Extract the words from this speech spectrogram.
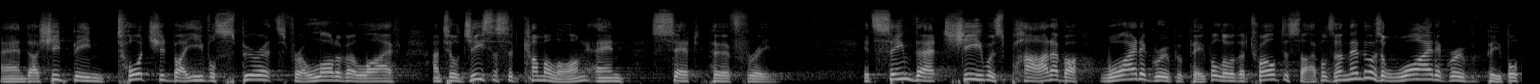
And uh, she'd been tortured by evil spirits for a lot of her life until Jesus had come along and set her free. It seemed that she was part of a wider group of people. There were the 12 disciples, and then there was a wider group of people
